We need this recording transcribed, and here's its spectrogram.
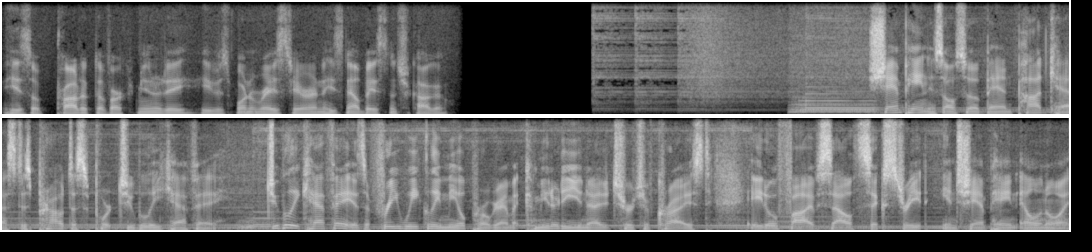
He's a product of our community. He was born and raised here, and he's now based in Chicago. Champaign is also a band podcast is proud to support Jubilee Cafe. Jubilee Cafe is a free weekly meal program at Community United Church of Christ, 805 South 6th Street in Champaign, Illinois.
